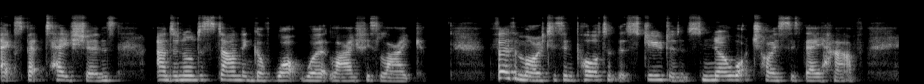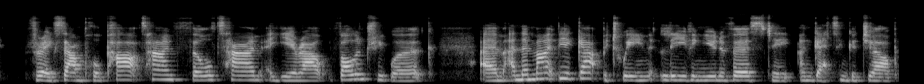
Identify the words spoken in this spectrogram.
expectations, and an understanding of what work life is like. Furthermore, it is important that students know what choices they have for example, part time, full time, a year out, voluntary work. Um, and there might be a gap between leaving university and getting a job.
